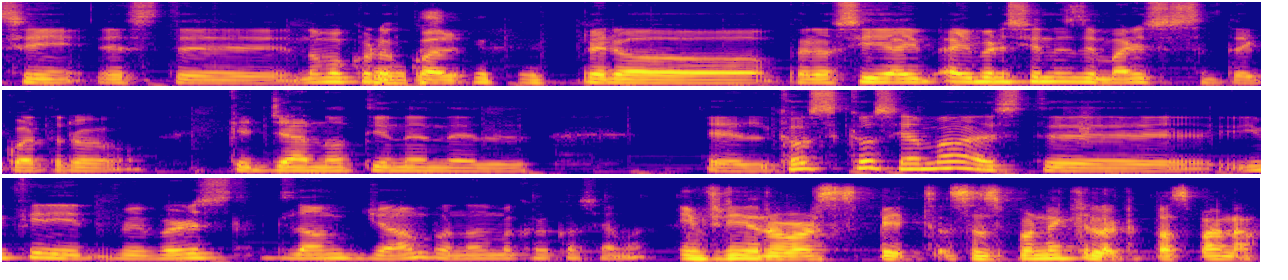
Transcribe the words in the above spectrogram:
Sí, este, no me acuerdo La cuál. Pero, pero sí, hay, hay versiones de Mario 64 que ya no tienen el. el ¿cómo, se- cómo se llama? Este. Infinite Reverse Long Jump, o no me acuerdo cómo se llama. Infinite Reverse Speed. Se supone que lo que pasa, bueno,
